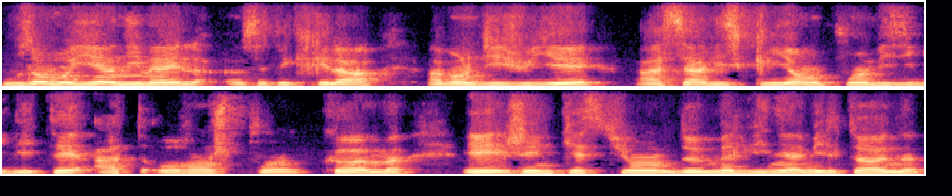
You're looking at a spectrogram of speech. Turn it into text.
vous envoyez un email, euh, c'est écrit là, avant le 10 juillet, à serviceclient.visibilité@orange.com. Et j'ai une question de Melvin et Hamilton.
